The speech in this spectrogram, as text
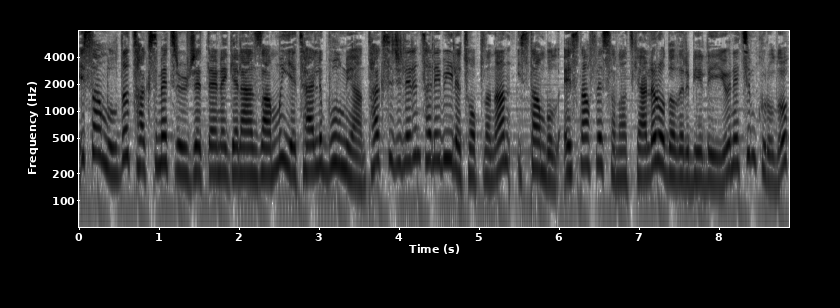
İstanbul'da taksimetre ücretlerine gelen zammı yeterli bulmayan taksicilerin talebiyle toplanan İstanbul Esnaf ve Sanatkarlar Odaları Birliği Yönetim Kurulu,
